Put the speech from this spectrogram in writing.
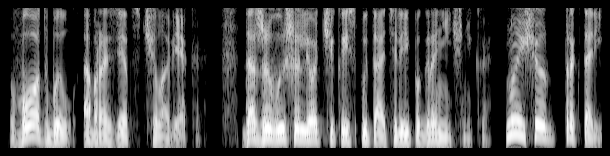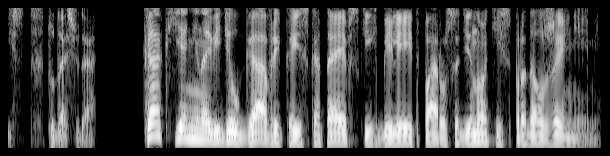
Вот был образец человека. Даже выше летчика-испытателя и пограничника. Ну, еще тракторист туда-сюда. Как я ненавидел Гаврика из Катаевских белеет парус одинокий с продолжениями.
